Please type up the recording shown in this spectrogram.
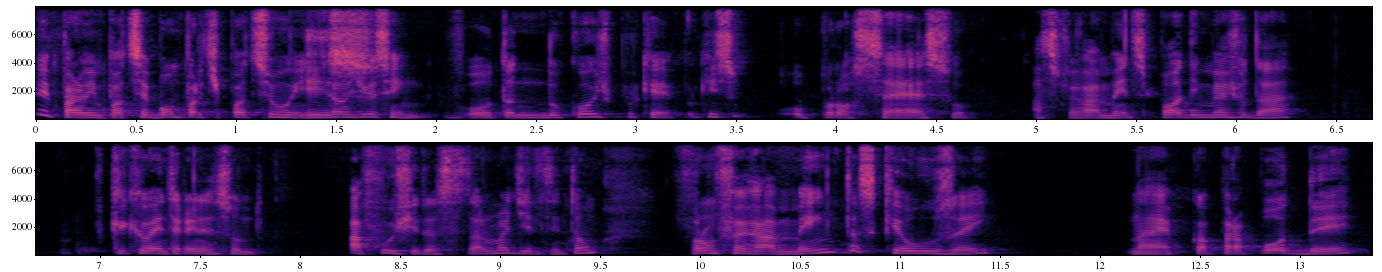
E para mim pode ser bom, para ti pode ser ruim. Isso. Então eu digo assim, voltando do coach, por quê? Porque isso, o processo, as ferramentas podem me ajudar. Por que, que eu entrei nesse assunto? A fugir dessas armadilhas. Então, foram ferramentas que eu usei na época para poder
